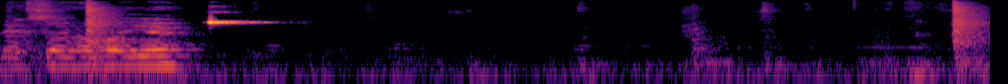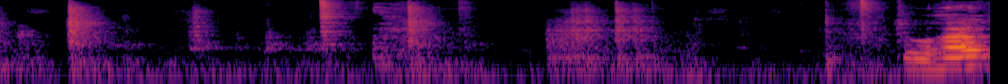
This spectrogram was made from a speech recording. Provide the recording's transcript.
Next one over here. To have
